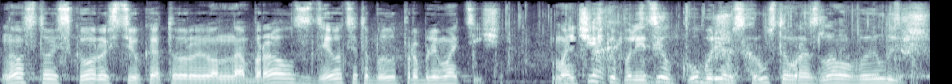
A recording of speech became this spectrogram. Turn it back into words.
но с той скоростью, которую он набрал, сделать это было проблематично. Мальчишка полетел кубарем с хрустом разламывая лыжи,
